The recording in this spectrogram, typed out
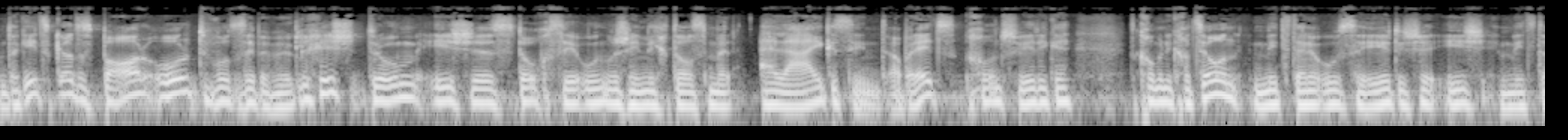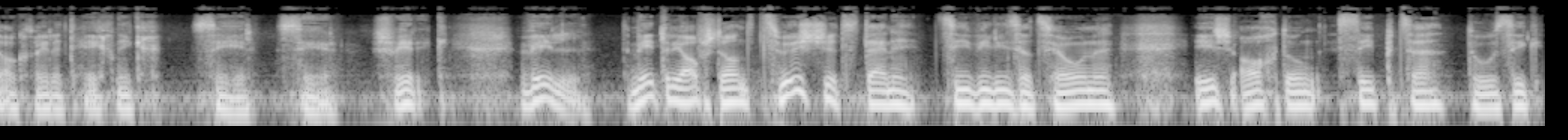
Und da gibt es gerade ein paar Orte, wo das eben möglich ist. Darum ist es doch sehr unwahrscheinlich, dass wir alleine sind. Aber jetzt kommt das Schwierige. Die Kommunikation mit diesen Außerirdischen ist mit der aktuellen Technik sehr, sehr schwierig. Weil der mittlere Abstand zwischen diesen Zivilisationen ist, Achtung, 17.000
